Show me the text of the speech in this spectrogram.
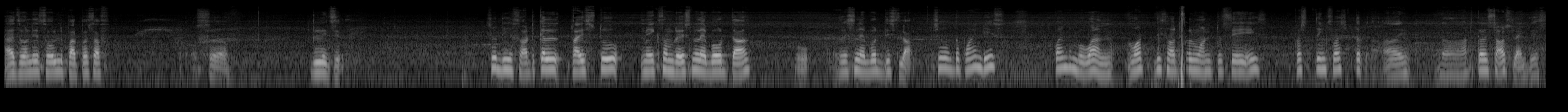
as only solely purpose of uh, religion. So this article tries to make some rational about the rational about this law. So the point is, point number one, what this article want to say is, first things first, the uh, the article starts like this.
